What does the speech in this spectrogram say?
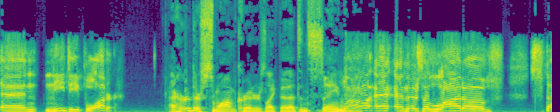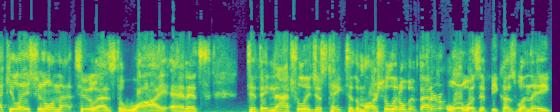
and knee deep water. I heard there's swamp critters like that. That's insane. Well, and, and there's a lot of speculation on that too as to why. And it's did they naturally just take to the marsh a little bit better, or was it because when they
